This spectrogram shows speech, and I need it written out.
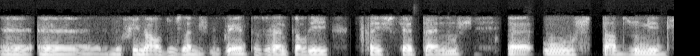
eh, eh, no final dos anos 90, durante ali 6, 7 anos, eh, os Estados Unidos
